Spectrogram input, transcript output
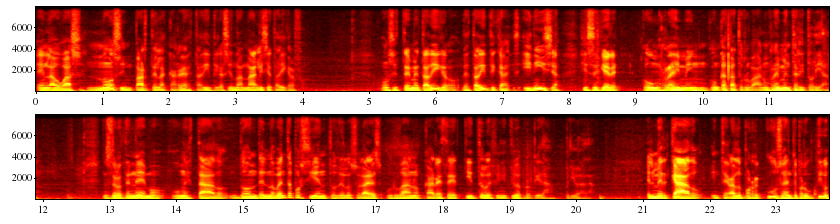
en la UAS no se imparte la carrera de estadística, sino análisis estadígrafo. Un sistema de estadística inicia, si se quiere, con un régimen, con un catastro urbano, un régimen territorial. Nosotros tenemos un estado donde el 90% de los solares urbanos carece de título definitivo de propiedad privada. El mercado, integrado por recursos, gente productivo,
